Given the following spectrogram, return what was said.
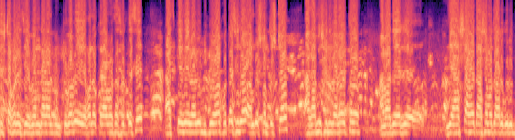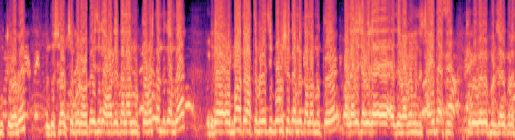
চেষ্টা করেছি এবং দালাল মুক্ত ভাবে এখনও ক্রয় অবস্থা চলতেছে। আজকে যেভাবে বিক্রি হওয়ার কথা ছিল, আমরা সন্তুষ্ট। আগামী শনিবার হয়তো আমাদের যে আশা, হয়তো আশা মতো আরও গরু বিক্রি হবে। কিন্তু সবচেয়ে বড় কথা হয়েছে কি, আমাদের দালাল মুক্ত অবস্থান থেকে আমরা এটা অব্যাহত রাখতে পেরেছি। ভবিষ্যতে আমরা দালাল মুক্ত বাজার হিসাবে যেভাবে আমাদের চাহিদা আছে, ঠিক ওইভাবে পরিচালনা করার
